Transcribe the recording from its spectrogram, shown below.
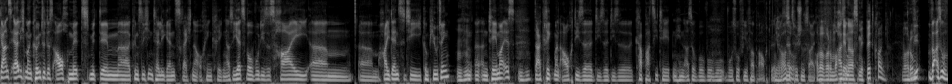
ganz ehrlich, man könnte das auch mit, mit dem äh, künstlichen Intelligenzrechner auch hinkriegen. Also jetzt, wo, wo dieses High, ähm, ähm, High Density Computing mhm. ein, ein, Thema ist, mhm. da kriegt man auch diese, diese, diese Kapazitäten hin, also wo, wo, wo, wo so viel verbraucht wird ja, in der. Zwischenzeit. Aber warum macht also, ihr das mit Bitcoin? Warum? Wir, also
